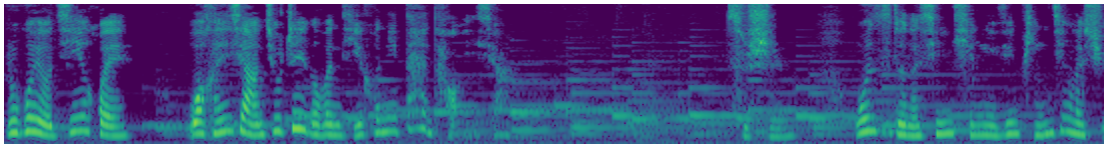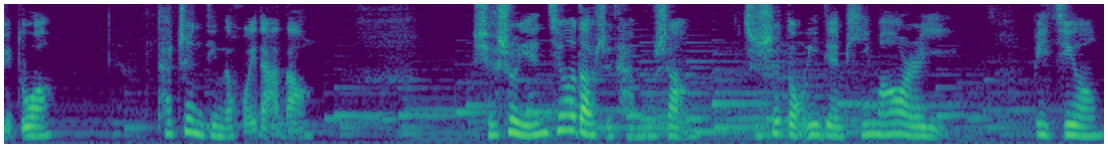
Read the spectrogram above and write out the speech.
如果有机会，我很想就这个问题和你探讨一下。此时，温斯顿的心情已经平静了许多，他镇定地回答道：“学术研究倒是谈不上，只是懂一点皮毛而已，毕竟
